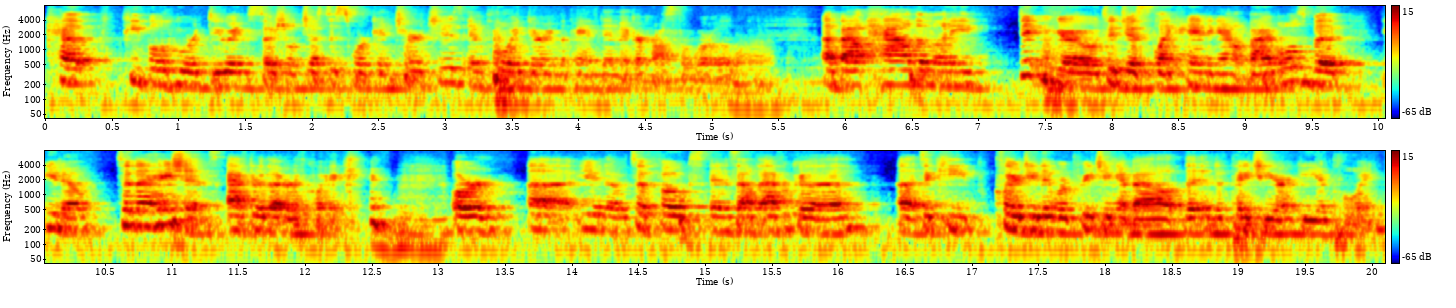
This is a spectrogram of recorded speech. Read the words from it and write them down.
kept people who were doing social justice work in churches employed during the pandemic across the world. About how the money didn't go to just like handing out Bibles, but you know, to the Haitians after the earthquake, or uh, you know, to folks in South Africa uh, to keep clergy that were preaching about the end of patriarchy employed.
